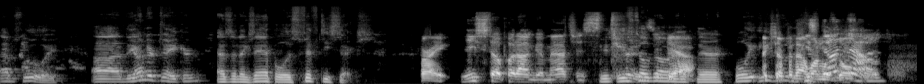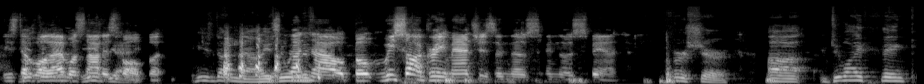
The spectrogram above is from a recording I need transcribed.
absolutely. Uh, the Undertaker, as an example, is 56. Right. He still put on good matches. He's, he's still going Yeah. out there. Well, he- he's Except for that He's one with done now. He's done. He's Well, done- that was not his yeah. fault, but He's done now. He's he's doing done this now. But we saw great matches in those in those span. for sure. Uh, do I think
